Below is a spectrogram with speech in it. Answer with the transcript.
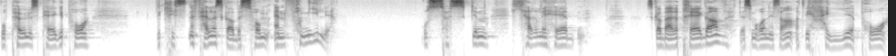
hvor Paulus peker på det kristne fellesskapet som en familie. Hvor søskenkjærligheten skal bære preg av det som Ronny sa, at vi heier på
